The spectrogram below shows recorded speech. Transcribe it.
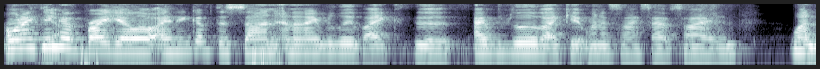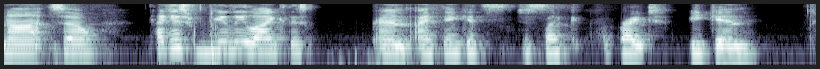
And when I think Yeah. of bright yellow, I think of the sun, and I really like the. I really like it when it's nice outside and whatnot. So I just really like this, and I think it's just like a bright beacon. To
